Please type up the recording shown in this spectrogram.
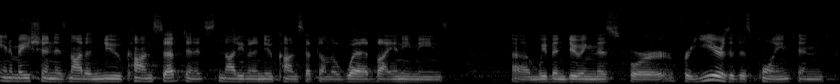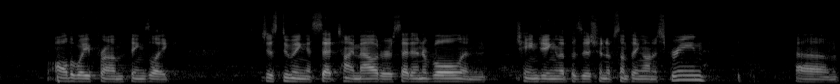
animation is not a new concept, and it's not even a new concept on the web by any means. Um, we've been doing this for, for years at this point, and all the way from things like just doing a set timeout or a set interval and changing the position of something on a screen. Um,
